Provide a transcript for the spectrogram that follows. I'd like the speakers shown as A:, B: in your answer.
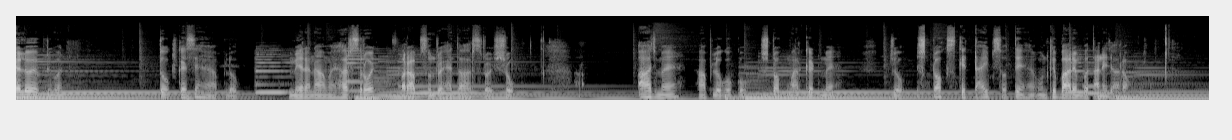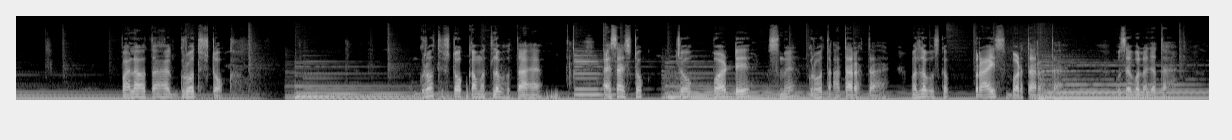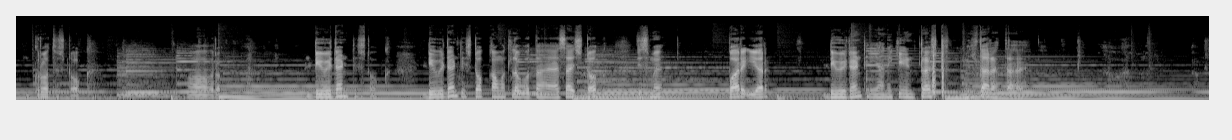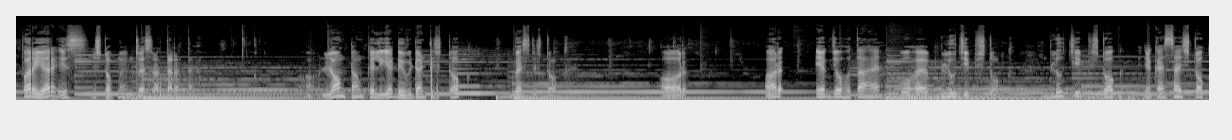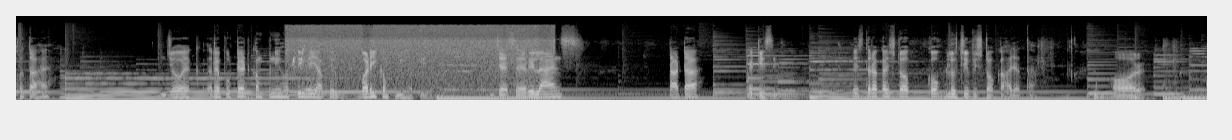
A: Hello everyone तो कैसे हैं आप लोग? मेरा नाम है हर्ष रॉय और आप सुन रहे हैं द हर्ष रॉय शो। आज मैं आप लोगों को स्टॉक मार्केट में जो स्टॉक्स के टाइप्स होते हैं, उनके बारे में बताने जा रहा हूँ। पहला होता है ग्रोथ स्टॉक ग्रोथ स्टॉक का मतलब होता है ऐसा स्टॉक जो पर डे उसमें ग्रोथ आता रहता है मतलब उसका प्राइस बढ़ता रहता है। उसे बोला जाता है ग्रोथ स्टॉक और डिविडेंट स्टॉक डिविडेंट स्टॉक का मतलब होता है ऐसा स्टॉक जिसमें पर ईयर डिविडेंट यानी कि इंटरेस्ट मिलता रहता है। पर ईयर इस स्टॉक में इंटरेस्ट रहता रहता है। लॉन्ग टर्म के लिए डिविडेंट स्टॉक बेस्ट स्टॉक है। और और एक जो होता है, वो है blue chip stock blue chip stock एक ऐसा स्टॉक होता है, जो एक रेपुटेड कंपनी होती है या फिर बड़ी कंपनी होती है। जैसे रिलायंस टाटा एटीसी इस तरह का स्टॉक को ब्लू चिप स्टॉक कहा जाता है। और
